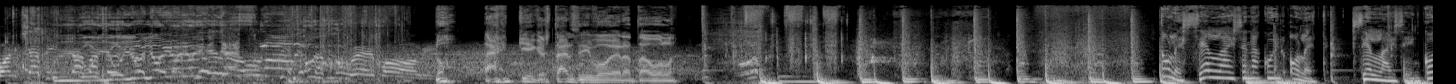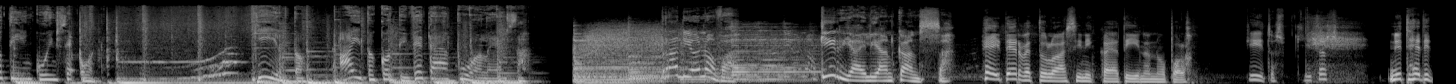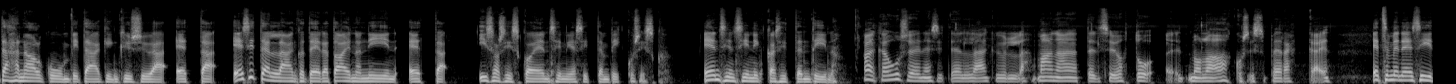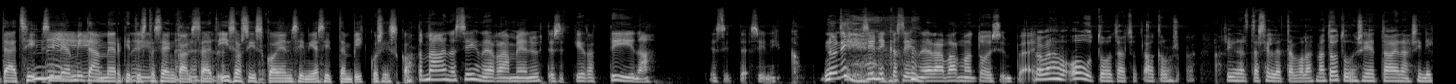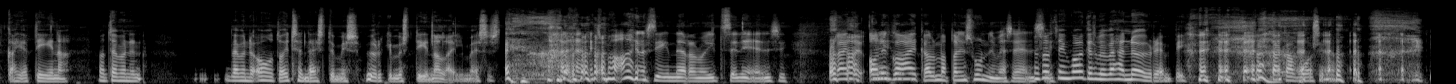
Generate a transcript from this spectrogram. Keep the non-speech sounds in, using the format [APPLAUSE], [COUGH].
Aivan käsittämätöntä. No, äkkiäkös tän voi erä olla? Tule sellaisena kuin olet, sellaiseen kotiin kuin se on. Kiilto. Aito koti vetää puoleensa. Radio Nova. Kirjailijan kanssa. Hei, tervetuloa Sinikka ja Tiina Nopola. Kiitos. Kiitos. Nyt heti tähän alkuun pitääkin kysyä, että esitelläänkö teidät aina niin, että isosisko ensin ja sitten pikkusisko? Ensin Sinikka, sitten Tiina. Aika usein esitellään kyllä. Mä aina ajattelin, että se johtuu, että me ollaan ahkosissa peräkkäin. Että se menee siitä, että si- Niin, sillä ei ole mitään merkitystä niin. sen kanssa, että isosisko ensin ja sitten pikkusisko. Mutta mä aina signeeraan meidän yhteiset kirjat Tiina ja sitten Sinikka. No niin. Sinikka signeeraa varmaan toisinpäin. On vähän outoa, että oot alkanut rinnastaa sillä tavalla, mä totuin siihen, että aina Sinikka ja Tiina. On tämmöinen tämmöinen outo itsenäistymispyrkimys Tiinalla ilmeisesti. [LAUGHS] Eikö mä aina signeerannut itseni ensin? Väitä, oliko aika, mä panin sun nimesi No sä ensin. oot niin aikaisemmin vähän nöyrempi [LAUGHS] takavuosina.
